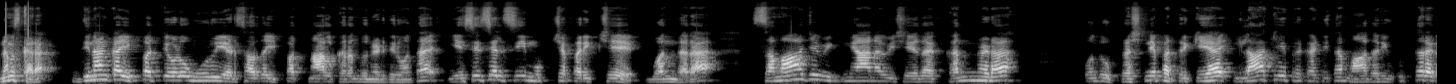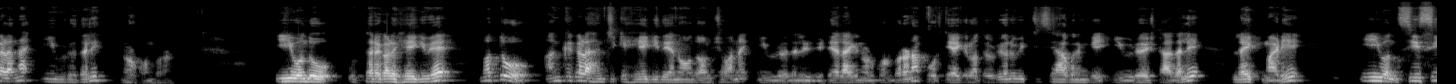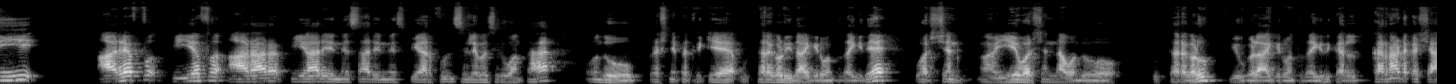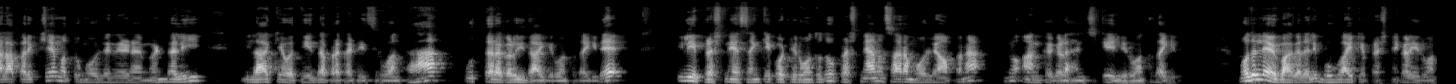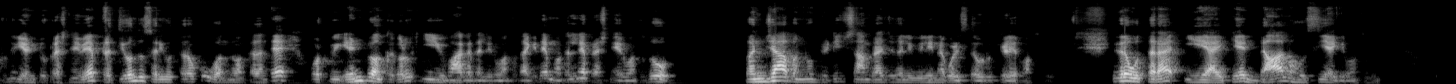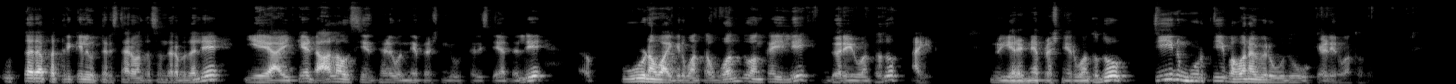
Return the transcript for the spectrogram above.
ನಮಸ್ಕಾರ. ದಿನಾಂಕ ಇಪ್ಪತ್ತೇಳು ಮೂರು ಎರಡ್ ಸಾವಿರದ ಇಪ್ಪತ್ನಾಲ್ಕರಂದು ನಡೆದಿರುವಂತಹ ಎಸ್ ಎಸ್ ಎಲ್ ಸಿ ಮುಖ್ಯ ಪರೀಕ್ಷೆ ಒಂದರ ಸಮಾಜ ವಿಜ್ಞಾನ ವಿಷಯದ ಕನ್ನಡ ಒಂದು ಪ್ರಶ್ನೆ ಪತ್ರಿಕೆಯ ಇಲಾಖೆ ಪ್ರಕಟಿತ ಮಾದರಿ ಉತ್ತರಗಳನ್ನ ಈ ವಿಡಿಯೋದಲ್ಲಿ ನೋಡ್ಕೊಂಡು ಬರೋಣ. ಈ ಒಂದು ಉತ್ತರಗಳು ಹೇಗಿವೆ ಮತ್ತು ಅಂಕಗಳ ಹಂಚಿಕೆ ಹೇಗಿದೆ ಅನ್ನೋ ಒಂದು ಅಂಶವನ್ನ ಈ ವಿಡಿಯೋದಲ್ಲಿ ಡೀಟೇಲ್ ಆಗಿ ನೋಡ್ಕೊಂಡು ಬರೋಣ. ಪೂರ್ತಿಯಾಗಿರುವಂತಹ ವಿಡಿಯೋನು ವೀಕ್ಷಿಸಿ ಹಾಗೂ ನಿಮಗೆ ಈ ವಿಡಿಯೋ ಇಷ್ಟ ಆದಲ್ಲಿ ಲೈಕ್ ಮಾಡಿ. ಈ ಒಂದು C C E R F P F R R P R, N S R, N S P R full syllabus ಇರುವಂತಹ ಒಂದು ಪ್ರಶ್ನೆ ಪತ್ರಿಕೆಯ ಉತ್ತರಗಳು ಇದಾಗಿರುವಂತದ್ದಾಗಿದೆ. ವರ್ಷನ್ ಎ ವರ್ಷನ್ನ ಒಂದು ಉತ್ತರಗಳು ಇವುಗಳಾಗಿರುವಂತದ್ದಾಗಿದೆ. ಕರ್- ಕರ್ನಾಟಕ ಶಾಲಾ ಪರೀಕ್ಷೆ ಮತ್ತು ಮೌಲ್ಯ ನಿರ್ಣಯ ಮಂಡಳಿ ಇಲಾಖೆ ವತಿಯಿಂದ ಪ್ರಕಟಿಸಿರುವಂತಹ ಉತ್ತರಗಳು ಇದಾಗಿರುವಂತದ್ದಾಗಿದೆ. ಇಲ್ಲಿ ಪ್ರಶ್ನೆಯ ಸಂಖ್ಯೆ ಕೊಟ್ಟಿರುವಂತದ್ದು ಪ್ರಶ್ನಾನುಸಾರ ಮೌಲ್ಯಮಾಪನ ಇನ್ನು ಅಂಕಗಳ ಹಂಚಿಕೆ ಇಲ್ಲಿರುವಂತದ್ದಾಗಿದೆ. ಮೊದಲನೇ ವಿಭಾಗದಲ್ಲಿ ಬಹು ಆಯ್ಕೆ ಪ್ರಶ್ನೆಗಳು ಇರುವಂತದ್ದು ಎಂಟು ಪ್ರಶ್ನೆ ಇವೆ ಪ್ರತಿಯೊಂದು ಸರಿ ಉತ್ತರಕ್ಕೂ ಒಂದು ಅಂಕದಂತೆ ಒಟ್ಟು ಎಂಟು ಅಂಕಗಳು ಈ ವಿಭಾಗದಲ್ಲಿ ಇರುವಂತದ್ದಾಗಿದೆ ಮೊದಲನೇ ಪ್ರಶ್ನೆ ಇರುವಂತದ್ದು ಪಂಜಾಬ್ ಅನ್ನು ಬ್ರಿಟಿಷ್ ಸಾಮ್ರಾಜ್ಯದಲ್ಲಿ ವಿಲೀನಗೊಳಿಸಿದವರು ಕೇಳಿರುವಂತದ್ದು ಇದರ ಉತ್ತರ ಎ ಆಯ್ಕೆ ಡಾಲ್ ಹೌಸಿ ಆಗಿರುವಂತದ್ದು ಉತ್ತರ ಪತ್ರಿಕೆಯಲ್ಲಿ ಉತ್ತರಿಸ್ತಾ ಇರುವಂತಹ ಸಂದರ್ಭದಲ್ಲಿ ಎ ಆಯ್ಕೆ ಡಾಲ್ ಹೌಸಿ ಅಂತ ಹೇಳಿ ಒಂದನೇ ಪ್ರಶ್ನೆಗೆ ಉತ್ತರಿಸಿದೆ ಅದರಲ್ಲಿ ಪೂರ್ಣವಾಗಿರುವಂತಹ ಒಂದು ಅಂಕ ಇಲ್ಲಿ ದೊರೆಯುವಂಥದ್ದು ಆಗಿದೆ. ಇನ್ನು ಎರಡನೇ ಪ್ರಶ್ನೆ ಇರುವಂತದ್ದು ತೀನ್ ಮೂರ್ತಿ ಭವನವಿರುವುದು ಕೇಳಿರುವಂತದ್ದು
